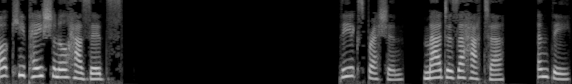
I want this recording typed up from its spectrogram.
Occupational hazards The expression, "'mad as a hatter' and the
